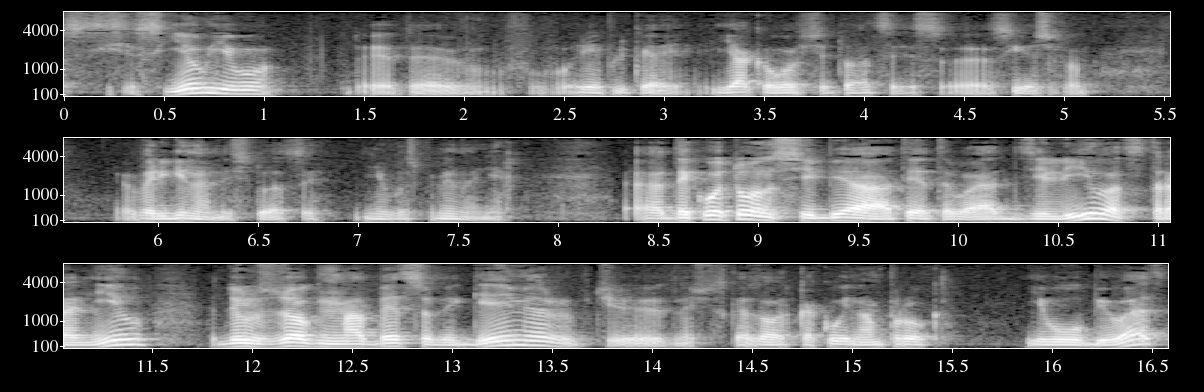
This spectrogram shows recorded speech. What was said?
съел его, это реплика Якова в ситуации с, с Иосифом, в оригинальной ситуации, не в воспоминаниях. Э, так вот, он себя от этого отделил, отстранил. Дурзог Мабецовый геймер, значит, сказал, какой нам прок его убивать.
